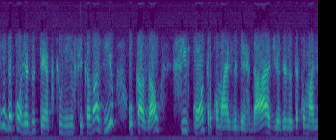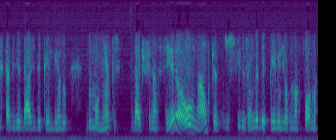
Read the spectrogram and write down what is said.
E no decorrer do tempo que o ninho fica vazio, o casal se encontra com mais liberdade, às vezes até com mais estabilidade, dependendo do momento, estabilidade financeira ou não, porque às vezes os filhos ainda dependem de alguma forma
